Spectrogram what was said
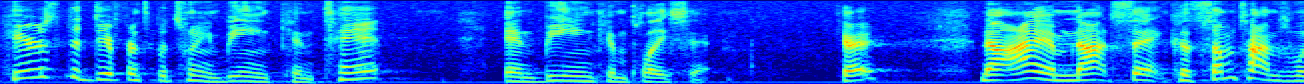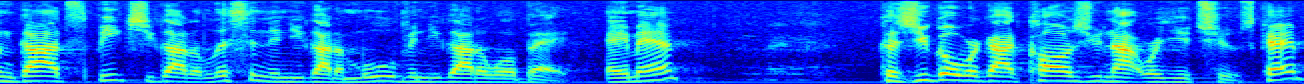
Here's the difference between being content and being complacent. Okay? Now, I am not saying, because sometimes when God speaks, you got to listen and you got to move and you got to obey. Amen? Because you go where God calls you, not where you choose. Okay?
